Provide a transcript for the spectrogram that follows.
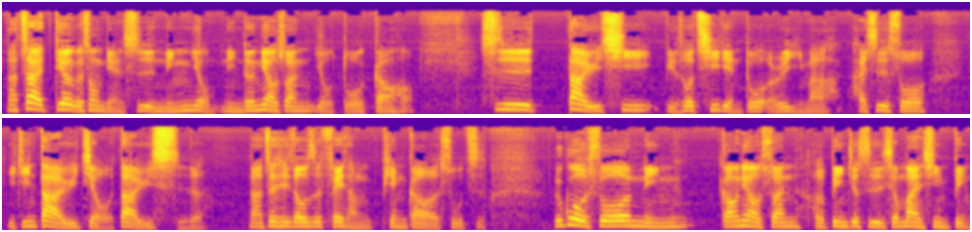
那在第二个重点是，您有您的尿酸有多高哈？是大于七，比如说七点多而已吗？还是说已经大于九、大于十了？那这些都是非常偏高的数字。如果说您高尿酸合并就是说慢性病，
